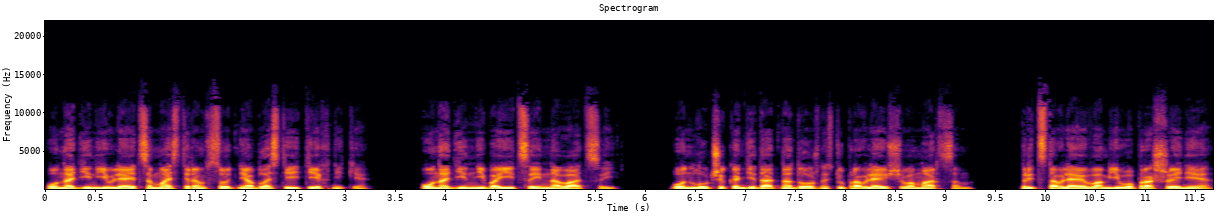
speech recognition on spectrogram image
Он один является мастером в сотне областей техники. Он один не боится инноваций. Он лучший кандидат на должность управляющего Марсом. Представляю вам его прошение.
